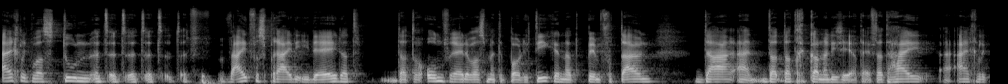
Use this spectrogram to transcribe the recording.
eigenlijk was toen het, het, het, het, het, wijdverspreide idee dat, dat er onvrede was met de politiek en dat Pim Fortuyn daar, eh, dat, dat gekanaliseerd heeft. Dat hij eigenlijk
